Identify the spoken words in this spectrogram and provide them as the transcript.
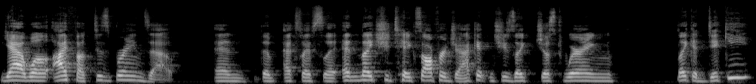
"Yeah, well, I fucked his brains out." And the ex-wife's like, and like she takes off her jacket and she's like just wearing like a dicky.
